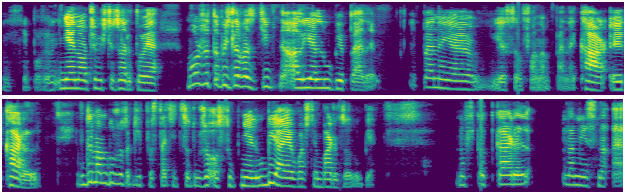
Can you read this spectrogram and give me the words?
Nic nie powiem. Nie no, oczywiście żartuję. Może to być dla was dziwne, ale ja lubię Penny. Penny, ja jestem fanem Penny. Kar y, Karl. W ogóle mam dużo takich postaci, co dużo osób nie lubi, a ja właśnie bardzo lubię. Na przykład Karl dla mnie jest na E.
